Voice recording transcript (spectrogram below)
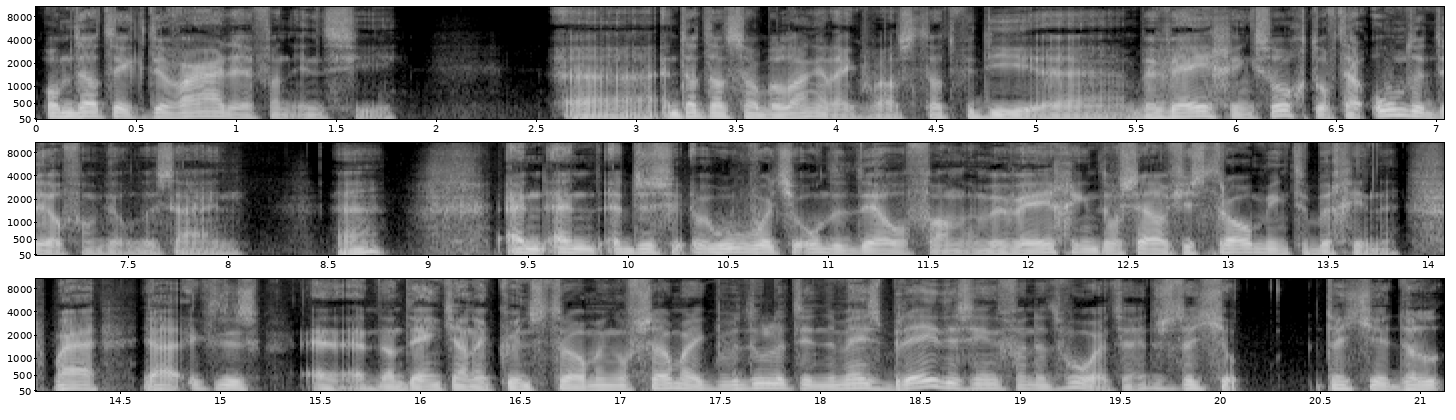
Omdat ik de waarde van inzie. Uh, en dat dat zo belangrijk was. Dat we die uh, beweging zochten, of daar onderdeel van wilden zijn. Hè? En, en dus hoe word je onderdeel van een beweging? Door zelf je stroming te beginnen. Maar ja, ik dus, en, en, dan denk je aan een kunststroming of zo. Maar ik bedoel het in de meest brede zin van het woord. Hè? Dus dat je dat je, de,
